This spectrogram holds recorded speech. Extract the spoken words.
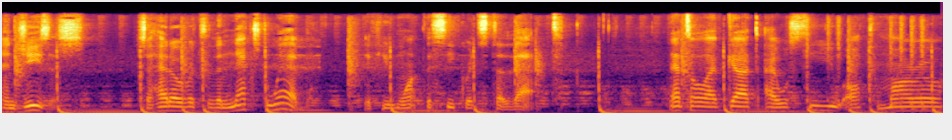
and Jesus. So head over to the next web if you want the secrets to that. That's all I've got. I will see you all tomorrow.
